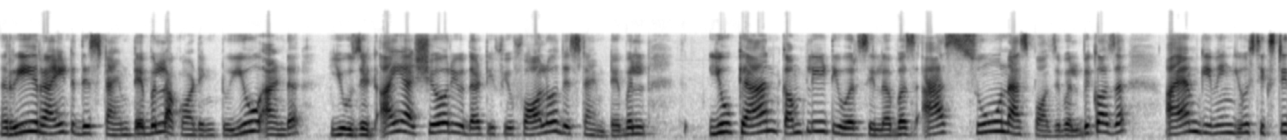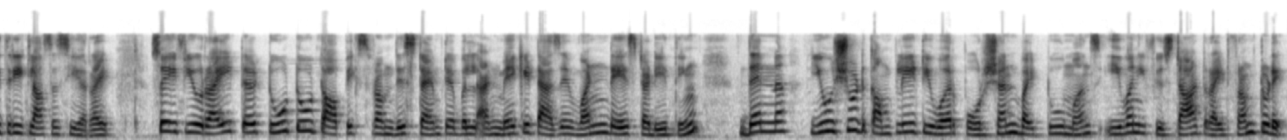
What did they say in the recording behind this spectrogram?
rewrite this timetable according to you and uh, use it. I assure you that if you follow this timetable you can complete your syllabus as soon as possible because uh, I am giving you 63 classes here, right? So if you write uh, two two topics from this timetable and make it as a one day study thing, then you should complete your portion by two months even if you start right from today.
